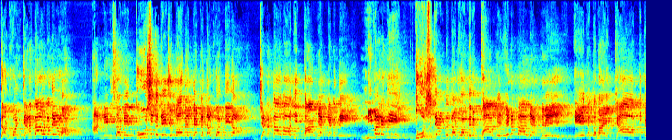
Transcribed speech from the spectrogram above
දඬුවම් ජනතාවට දෙනවා. අන්න ඒ නිසා මේ දූෂිත දේශපාලඥයන්ට දඩුවම් දීලා ජනතාවාදී පාලනයක් යටතේ නිවැරදි දූෂිතයන්ට දඩුවම් දෙන පාලනය වෙන පාලනයක් නෙවෙයි. ඒක තමයි ජාතික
